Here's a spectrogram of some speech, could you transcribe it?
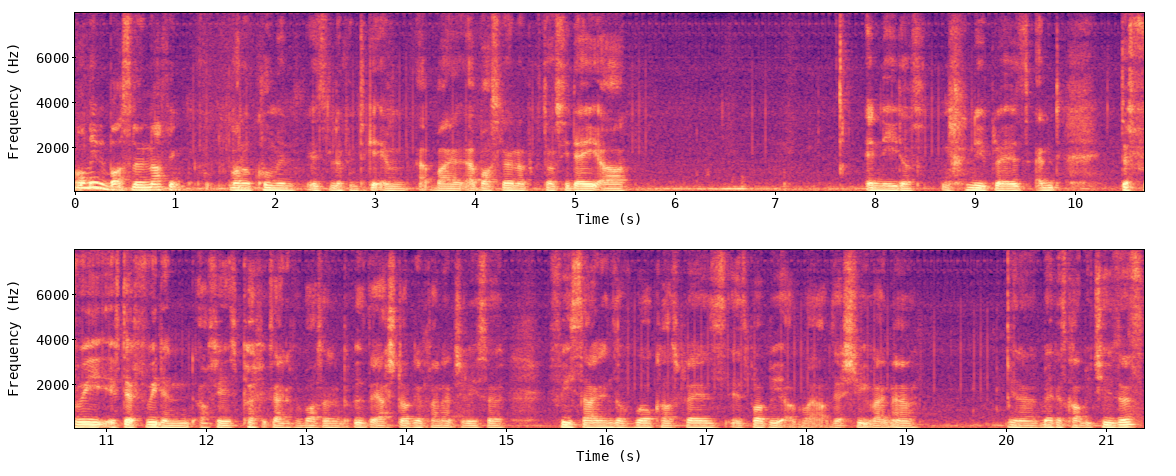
or maybe Barcelona. I think Ronald Koeman is looking to get him at by at Barcelona because obviously they are in need of new players and the free if they're free then obviously it's perfect signing for Barcelona because they are struggling financially so free signings of world class players is probably up right up their street right now. You know, beggars can't be choosers.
